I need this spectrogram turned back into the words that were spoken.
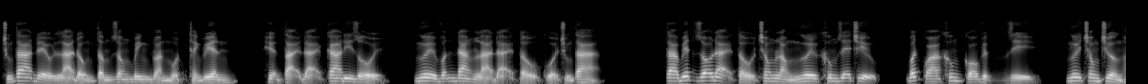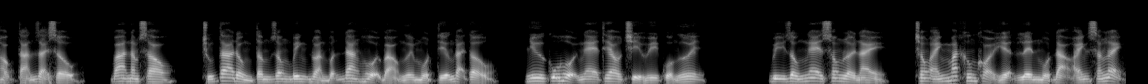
chúng ta đều là đồng tâm dòng binh đoàn một thành viên, hiện tại đại ca đi rồi, ngươi vẫn đang là đại tẩu của chúng ta. Ta biết rõ đại tẩu trong lòng ngươi không dễ chịu, bất quá không có việc gì, ngươi trong trường học tán giải sầu, ba năm sau, chúng ta đồng tâm dòng binh đoàn vẫn đang hội bảo ngươi một tiếng đại tẩu, như cũ hội nghe theo chỉ huy của ngươi. Bị rồng nghe xong lời này, trong ánh mắt không khỏi hiện lên một đạo ánh sáng lạnh,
